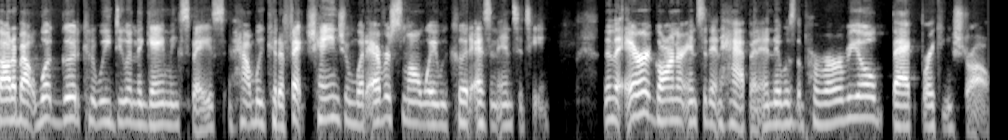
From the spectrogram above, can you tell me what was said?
thought about what good could we do in the gaming space and how we could affect change in whatever small way we could as an entity. Then the Eric Garner incident happened and it was the proverbial back-breaking straw.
